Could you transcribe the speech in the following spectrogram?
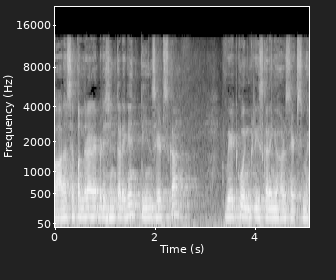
बारह से पंद्रह रेपिटेशन करेंगे, तीन सेट्स का। वेट को इंक्रीज करेंगे हर सेट्स में।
